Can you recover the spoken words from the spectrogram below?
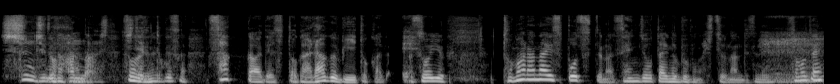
瞬時の判断してるってこと。ですか、サッカーですとかラグビーとかそういう止まらないスポーツっていうのは線状体の部分が必要なんですね。その点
